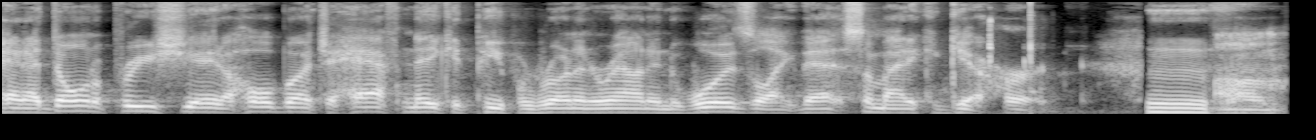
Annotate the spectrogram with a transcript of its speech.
And I don't appreciate a whole bunch of half naked people running around in the woods like that. Somebody could get hurt. Hmm. Um,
